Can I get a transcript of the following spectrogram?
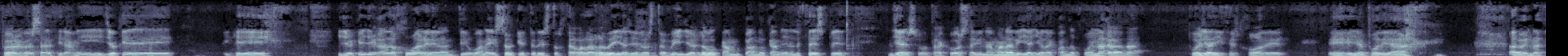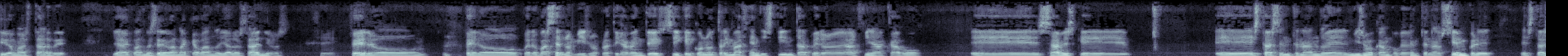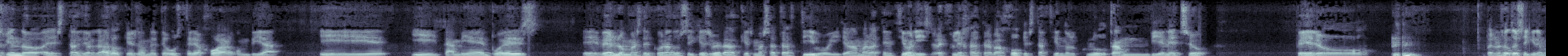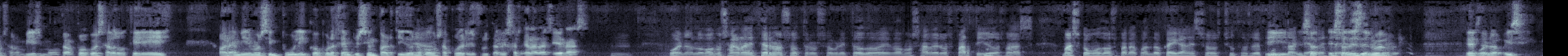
Pero me vas a decir a mí, yo que, que yo que he llegado a jugar en el antiguo anexo que te destrozaba las rodillas y los tobillos, luego cuando cambian el césped ya es otra cosa, hay una maravilla, y ahora cuando ponen la grada, pues ya dices, joder, eh, ya podía haber nacido más tarde, ya cuando se van acabando ya los años. Pero, pero, pero va a ser lo mismo prácticamente. Sí que con otra imagen distinta, pero al fin y al cabo eh, sabes que eh, estás entrenando en el mismo campo que has entrenado siempre, estás viendo el estadio al lado, que es donde te gustaría jugar algún día, y, y también pues eh, verlo más decorado sí que es verdad que es más atractivo y llama más la atención y refleja el trabajo que está haciendo el club tan bien hecho, pero, pero nosotros seguiremos a lo mismo. Tampoco es algo que ahora mismo sin público, por ejemplo, y sin partido, no vamos a poder disfrutar de esas gradas llenas. Hmm. Bueno, lo vamos a agradecer nosotros, sobre todo. ¿eh? Vamos a ver los partidos más, más cómodos para cuando caigan esos chuzos de punta. eso, desde luego.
